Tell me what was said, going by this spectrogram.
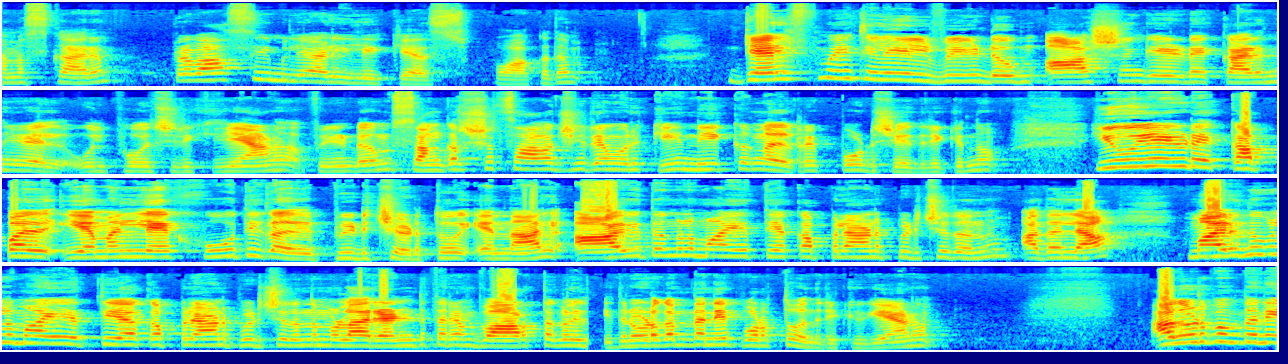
നമസ്കാരം. പ്രവാസി മലയാളിയിലേക്ക് സ്വാഗതം. ഗൾഫ് മേഖലയിൽ വീണ്ടും ആശങ്കയുടെ കരനിഴൽ ഉത്ഭവിച്ചിരിക്കുകയാണ്. വീണ്ടും സംഘർഷ സാഹചര്യം ഒരുക്കി നീക്കങ്ങൾ റിപ്പോർട്ട് ചെയ്തിരിക്കുന്നു. യു എയുടെ കപ്പൽ യമനിലെ ഹൂതികൾ പിടിച്ചെടുത്തു. എന്നാൽ ആയുധങ്ങളുമായി എത്തിയ കപ്പലാണ് പിടിച്ചതെന്നും അതല്ല മരുന്നുകളുമായി എത്തിയ കപ്പലാണ് പിടിച്ചതെന്നുമുള്ള രണ്ട് തരം വാർത്തകൾ ഇതിനോടകം തന്നെ പുറത്തു വന്നിരിക്കുകയാണ്. അതോടൊപ്പം തന്നെ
